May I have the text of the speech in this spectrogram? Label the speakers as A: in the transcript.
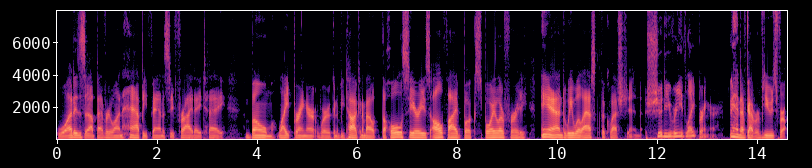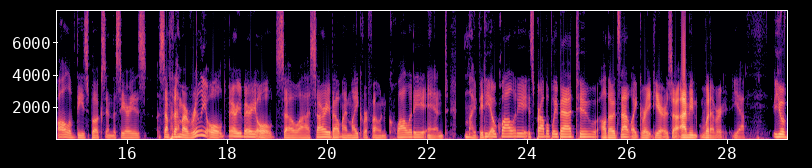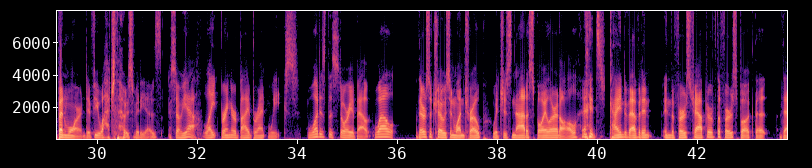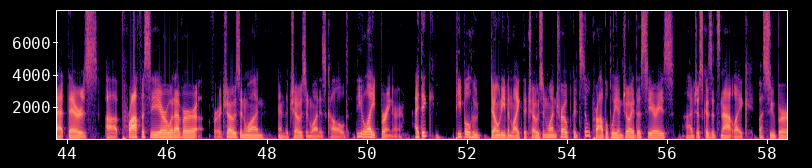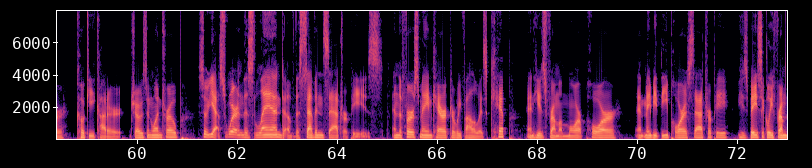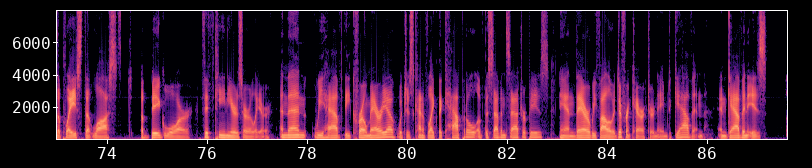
A: What is up, everyone? Happy Fantasy Friday today. Boom, Lightbringer. We're going to be talking about the whole series, all five books, spoiler free. And we will ask the question Should you read Lightbringer? And I've got reviews for all of these books in the series. Some of them are really old, very, very old. So uh, sorry about my microphone quality and my video quality is probably bad too, although it's not like great here. So, I mean, whatever. Yeah. You have been warned if you watch those videos. So, yeah, Lightbringer by Brent Weeks. What is the story about? Well, there's a chosen one trope, which is not a spoiler at all. It's kind of evident in the first chapter of the first book that that there's a prophecy or whatever for a chosen one, and the chosen one is called the Lightbringer. I think people who don't even like the chosen one trope could still probably enjoy this series, uh, just because it's not like a super cookie cutter chosen one trope. So, yes, we're in this land of the seven satrapies. And the first main character we follow is Kip, and he's from a more poor, and maybe the poorest satrapy. He's basically from the place that lost a big war 15 years earlier. And then we have the Chromeria, which is kind of like the capital of the seven satrapies. And there we follow a different character named Gavin. And Gavin is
